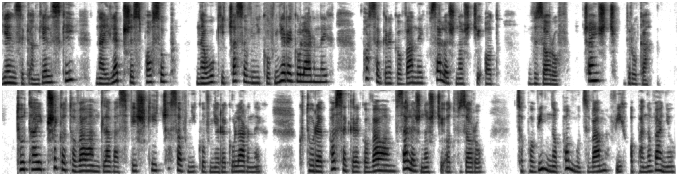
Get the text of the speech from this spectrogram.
Język angielski najlepszy sposób nauki czasowników nieregularnych posegregowanych w zależności od wzorów. Część druga. Tutaj przygotowałam dla Was fiszki czasowników nieregularnych, które posegregowałam w zależności od wzoru, co powinno pomóc Wam w ich opanowaniu.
